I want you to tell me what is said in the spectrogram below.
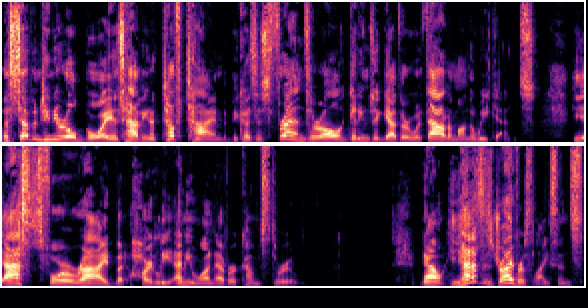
A 17 year old boy is having a tough time because his friends are all getting together without him on the weekends. He asks for a ride, but hardly anyone ever comes through. Now, he has his driver's license,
